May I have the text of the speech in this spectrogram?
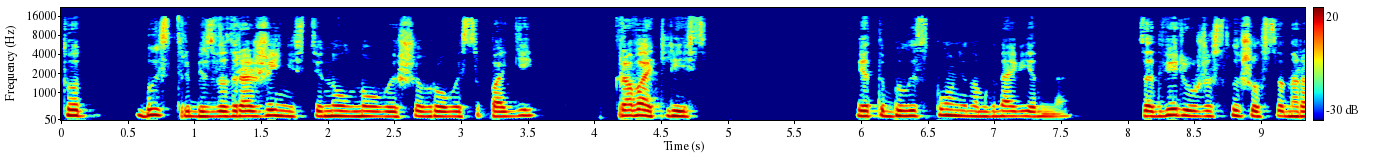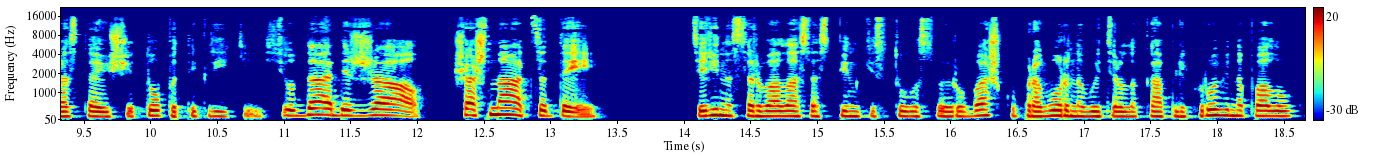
Тот быстро, без возражений, стянул новые шевровые сапоги. «Под кровать лезь!» Это было исполнено мгновенно. За дверью уже слышался нарастающий топот и крики. «Сюда бежал! Шашнадцатый!» Катерина сорвала со спинки стула свою рубашку, проворно вытерла капли крови на полу,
